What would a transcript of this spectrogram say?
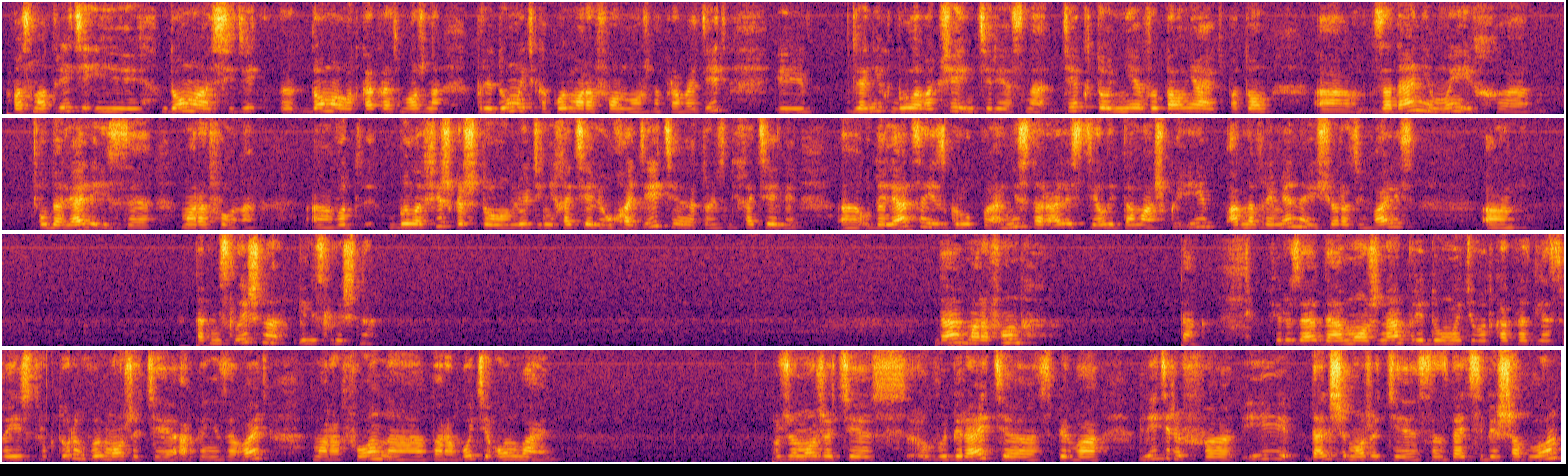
посмотрите и дома сидеть, э, дома вот как раз можно придумать, какой марафон можно проводить. И для них было вообще интересно. Те, кто не выполняет потом э, задания, мы их э, удаляли из э, марафона. Э, вот была фишка, что люди не хотели уходить, э, то есть не хотели э, удаляться из группы, они старались сделать домашку и одновременно еще развивались. Э, так не слышно или слышно? Да, марафон. Так, Фируза, да, можно придумать, вот как раз для своей структуры вы можете организовать марафон а, по работе онлайн. Уже можете выбирать э, сперва лидеров э, и дальше можете создать себе шаблон,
